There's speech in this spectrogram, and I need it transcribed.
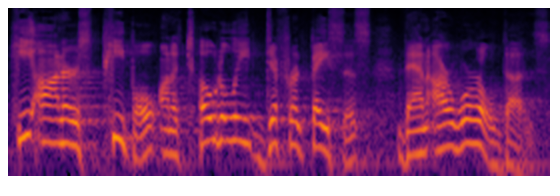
He honors people on a totally different basis than our world does.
